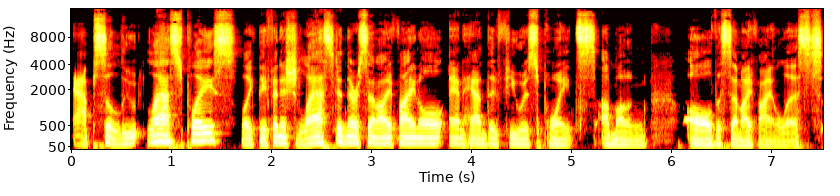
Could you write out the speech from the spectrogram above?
absolute last place. Like they finished last in their semifinal and had the fewest points among all the semifinalists.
